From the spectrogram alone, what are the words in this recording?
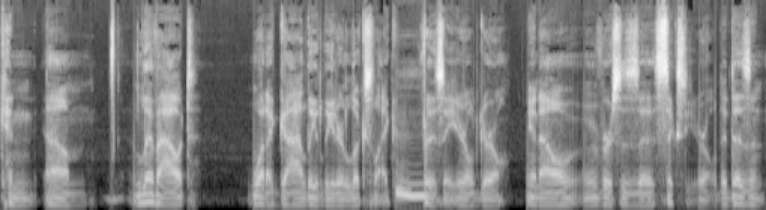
can um, live out what a godly leader looks like for this eight year old girl, you know, versus a sixty year old. It doesn't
